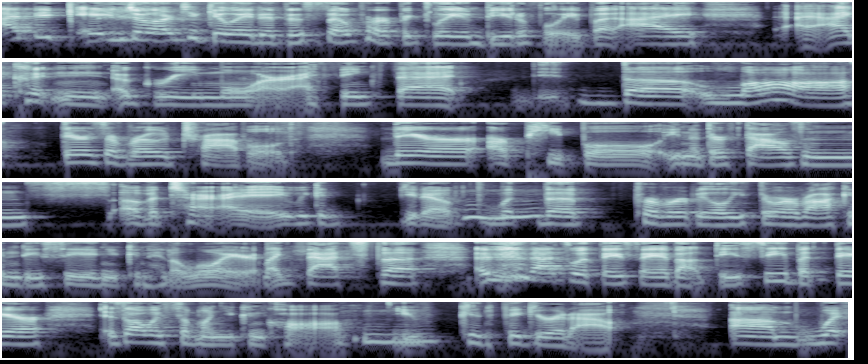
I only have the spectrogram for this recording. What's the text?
I think Angel articulated this so perfectly and beautifully, but I I couldn't agree more. I think that the law, there's a road traveled. There are people, you know, there are thousands of attorneys. We could, you know, with mm-hmm. the proverbial you throw a rock in DC and you can hit a lawyer. Like that's the that's what they say about DC, but there is always someone you can call. You can figure it out. Um, what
